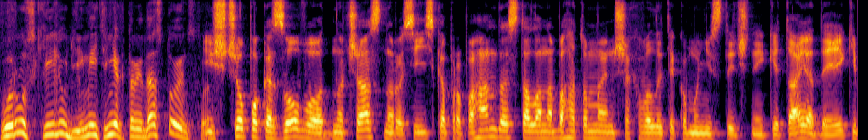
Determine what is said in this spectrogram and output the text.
вы русские люди, имеете некоторые достоинства. І що показово, одночасно російська пропаганда стала набагато менше хвалити комуністичний Китай, а деякі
